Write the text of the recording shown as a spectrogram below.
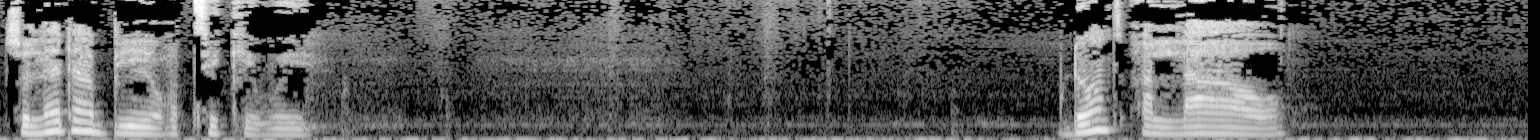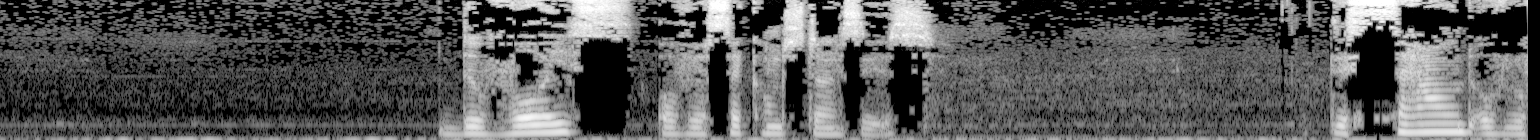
So let that be our takeaway. Don't allow the voice of your circumstances, the sound of your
